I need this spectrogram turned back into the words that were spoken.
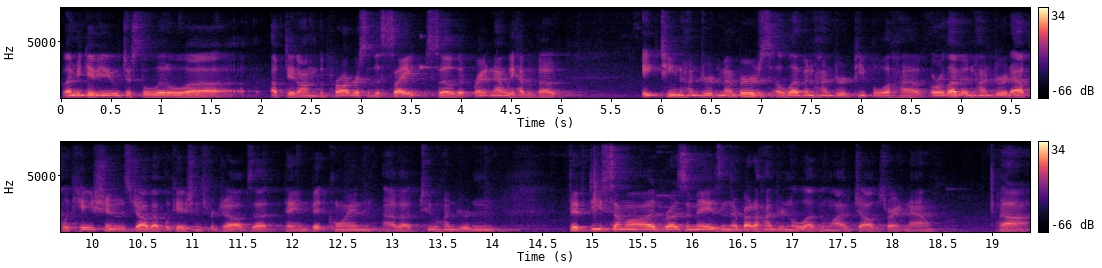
Let me give you just a little uh, update on the progress of the site. So that right now we have about 1,800 members, 1,100 people have, or 1,100 applications, job applications for jobs that pay in Bitcoin, about 250 some odd resumes, and there are about 111 live jobs right now. Uh,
